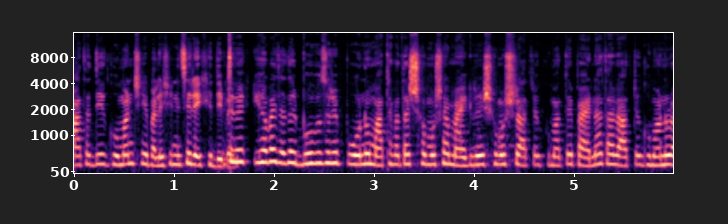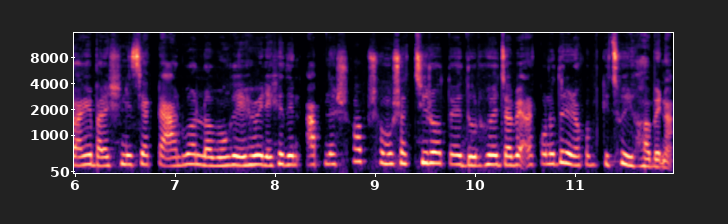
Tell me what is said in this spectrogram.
মাথা দিয়ে ঘুমান সেই বালিশের নিচে রেখে দেবেন। তবে কি হবে যাদের বহু বছরের পুরনো মাথা ব্যথার সমস্যা মাইগ্রেনের সমস্যা রাতে ঘুমাতে পায় না, তার রাতে ঘুমানোর আগে বালিশের নিচে একটা আলু আর লবঙ্গ এইভাবে রেখে দিন। আপনার সব সমস্যা চিরতরে দূর হয়ে যাবে আর কোনোদিন এরকম কিছুই হবে না।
